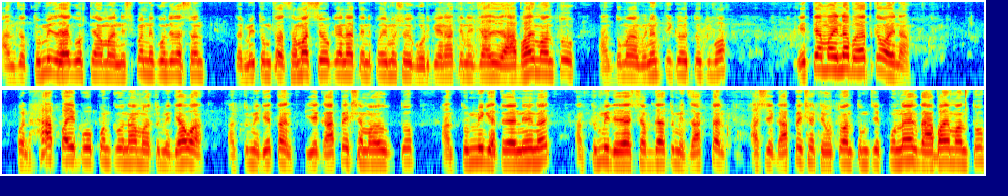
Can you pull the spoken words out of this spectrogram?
आणि जर तुम्ही ह्या गोष्टी आम्हाला निष्पन्न करून देत असाल तर मी तुमचा समाजसेवक येणार त्यांनी परमेश्वर घोडके ना त्यांनी ज्या आभार मानतो आणि तुम्हाला विनंती करतो की बा येत्या महिनाभरात का व्हायना पण हा पाईप ओपन करून आम्हाला तुम्ही द्यावा आणि तुम्ही देतान ही एक अपेक्षा मागतो आणि तुम्ही घेतलेला निर्णय आणि तुम्ही दिलेल्या शब्दात तुम्ही जागता अशी एक अपेक्षा ठेवतो आणि तुमचे पुन्हा एकदा आभार मानतो.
